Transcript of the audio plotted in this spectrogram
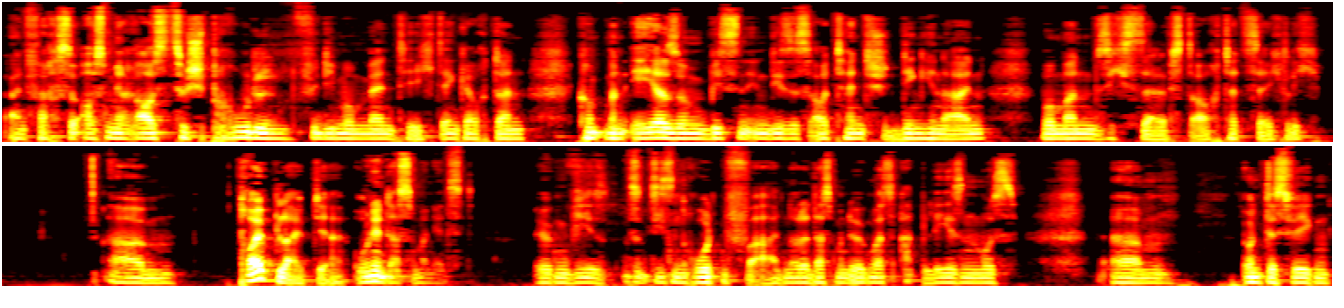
einfach so aus mir raus zu sprudeln für die Momente. Ich denke auch dann kommt man eher so ein bisschen in dieses authentische Ding hinein, wo man sich selbst auch tatsächlich ähm, treu bleibt, ja, ohne dass man jetzt irgendwie so diesen roten Faden oder dass man irgendwas ablesen muss. Ähm, und deswegen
